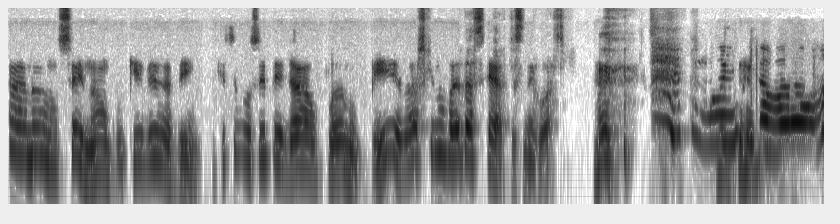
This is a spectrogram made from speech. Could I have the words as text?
ah, não, não sei não, porque veja bem, porque se você pegar o plano B, eu acho que não vai dar certo esse negócio. Muito bom!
